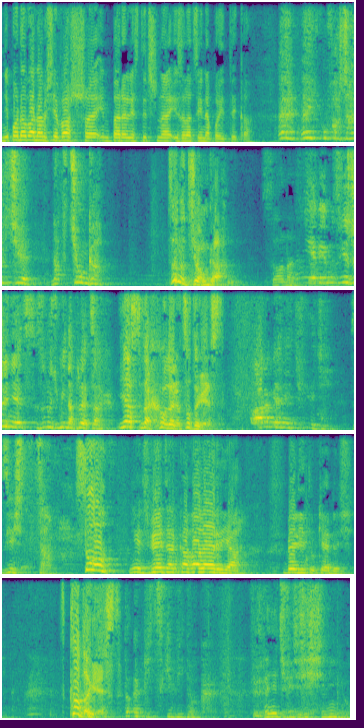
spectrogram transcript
Nie podoba nam się wasza imperialistyczna, izolacyjna polityka. Ej, uważajcie! Nadciąga! Co nadciąga? Co na... Nie wiem, zwierzyniec z ludźmi na plecach. Jasna cholera, co to jest? Armia niedźwiedzi z jeźdźcami. Co? Niedźwiedzia kawaleria. Byli tu kiedyś. Kto to jest? To epicki widok. Te niedźwiedzie się ślinią.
